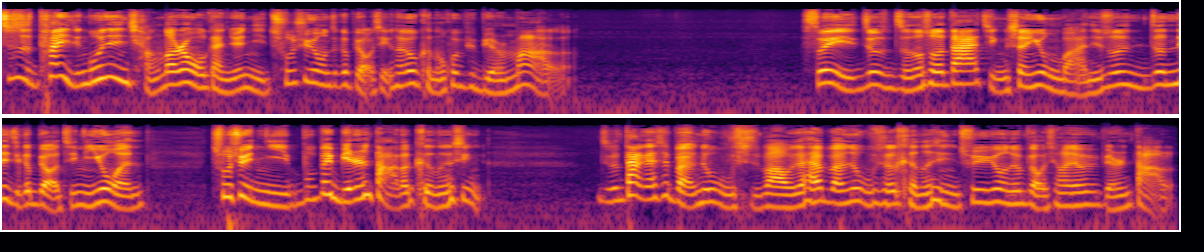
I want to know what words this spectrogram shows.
就是他已经攻击性强到让我感觉你出去用这个表情很有可能会被别人骂了，所以就只能说大家谨慎用吧。你说你这那几个表情，你用完出去你不被别人打的可能性，就大概是百分之五十吧。我觉得还有百分之五十的可能性，你出去用这个表情就被别人打了。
